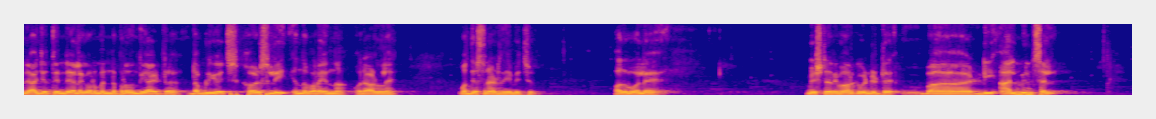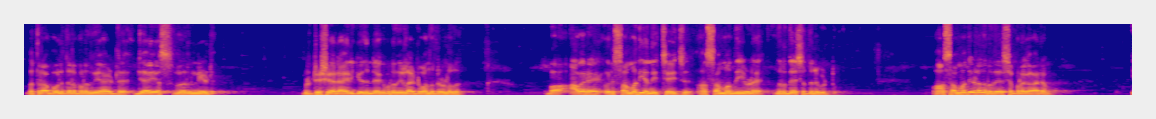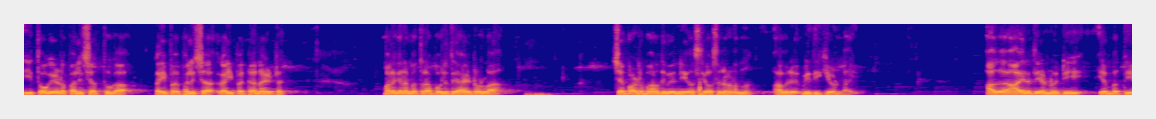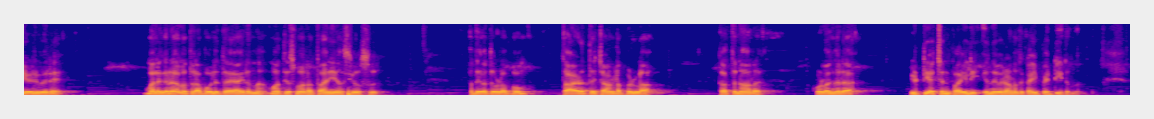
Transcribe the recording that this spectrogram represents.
രാജ്യത്തിന്റെ അല്ലെങ്കിൽ ഗവൺമെന്റിന്റെ പ്രതിനിധിയായിട്ട് ഡബ്ല്യു എച്ച് ഹേഴ്സ്ലി എന്ന് പറയുന്ന ഒരാളിനെ മധ്യസ്ഥനായിട്ട് നിയമിച്ചു. അതുപോലെ മിഷണറിമാർക്ക് വേണ്ടിയിട്ട് ഡി ആൽബിൻസൽ മെത്രാപോലിത്തയുടെ പ്രതിനിധിയായിട്ട് ജെ എസ് വെർണീഡ് ബ്രിട്ടീഷുകാരായിരിക്കും ഇതിന്റെയൊക്കെ പ്രതികളായിട്ട് വന്നിട്ടുള്ളത്. അപ്പോൾ അവരെ ഒരു സമിതിയെ നിശ്ചയിച്ച് ആ സമിതിയുടെ നിർദ്ദേശത്തിന് വിട്ടു. ആ സമിതിയുടെ നിർദ്ദേശപ്രകാരം ഈ തുകയുടെ പലിശ തുക കൈ പലിശ കൈപ്പറ്റാനായിട്ട് മലങ്കര മെത്രാപ്പോലിത്തയായിട്ടുള്ള ചേപ്പാട്ടുമാർ ദിവന്യാസ്യോസനാണെന്ന് അവർ വിധിക്കുകയുണ്ടായി. അത് ആയിരത്തി എണ്ണൂറ്റി എൺപത്തി ഏഴ് വരെ മലങ്കര മെത്രാപ്പോലിത്തയായിരുന്ന മാത്യുസ് മാർ അത്താനിയാസ്യോസ് അദ്ദേഹത്തോടൊപ്പം താഴത്തെ ചാണ്ടപ്പിള്ള കത്തനാറ് കുളങ്ങര ഇട്ടിയച്ചൻ പൈലി എന്നിവരാണത് കൈപ്പറ്റിയിരുന്നത്.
